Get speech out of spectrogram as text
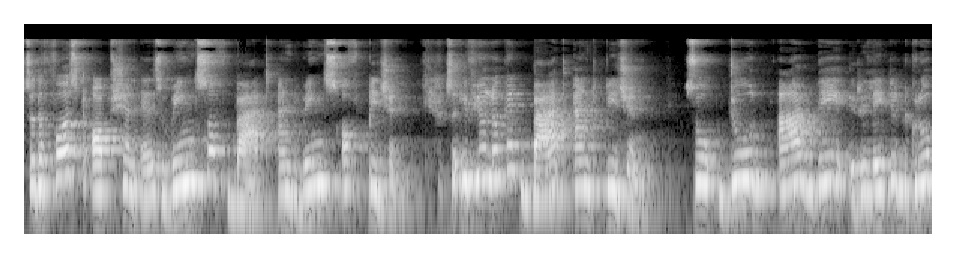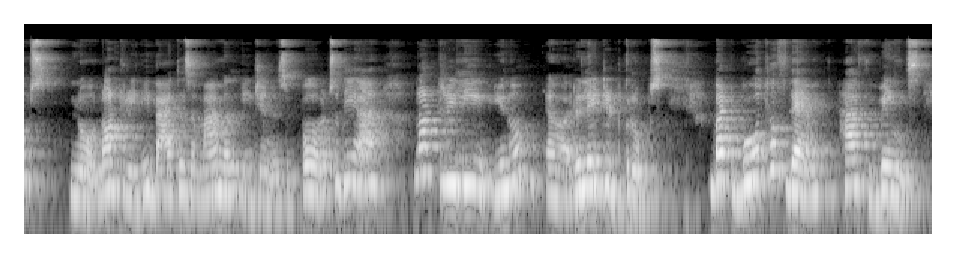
So the first option is wings of bat and wings of pigeon so if you look at bat and pigeon so do are they related groups? No not really. Bat is a mammal pigeon is a bird. So they are not really you know uh, related groups. But both of them have wings.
